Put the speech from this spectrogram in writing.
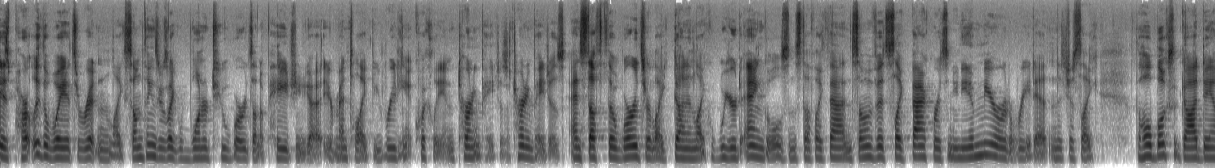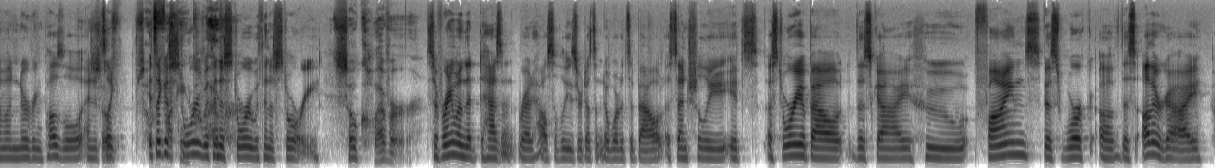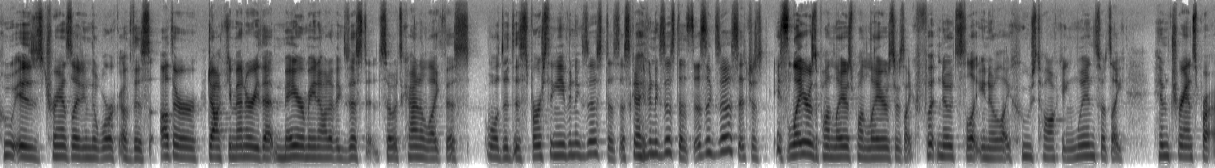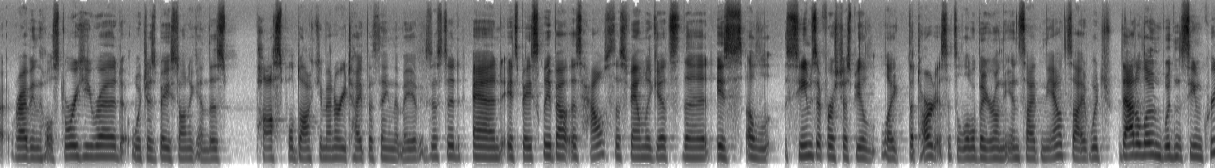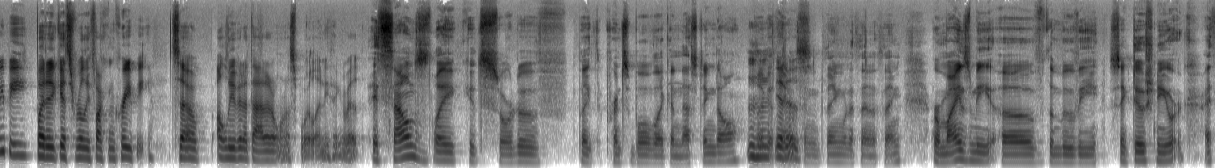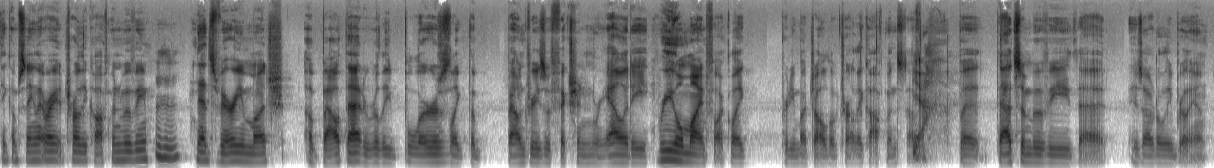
is partly the way it's written. Like some things, there's like one or two words on a page, and you got you're meant to like be reading it quickly and turning pages and turning pages and stuff. The words are like done in like weird angles and stuff like that, and some of it's like backwards, and you need a mirror to read it, and it's just like the whole book's a goddamn unnerving puzzle, and it's So- like so it's like a story within a story within a story. So clever. So, for anyone that hasn't read House of Leaves or doesn't know what it's about, essentially it's a story about this guy who finds this work of this other guy who is translating the work of this other documentary that may or may not have existed. So, it's kind of like this. Well, did this first thing even exist? Does this guy even exist? Does this exist? It's just it's layers upon layers upon layers. There's like footnotes to let you know like who's talking when. So it's like him transcribing the whole story he read, which is based on again this possible documentary type of thing that may have existed and it's basically about this house this family gets that is a, seems at first just be like the tardis it's a little bigger on the inside than the outside which that alone wouldn't seem creepy but it gets really fucking creepy so i'll leave it at that i don't want to spoil anything of it It sounds like it's sort of like the principle of like a nesting doll, like a Mm-hmm, it thing is. within a thing within a thing. Reminds me of the movie Synecdoche, New York. I think I'm saying that right. A Charlie Kaufman movie. Mm-hmm. That's very much about that. It really blurs like the boundaries of fiction and reality. Real mindfuck, like pretty much all of Charlie Kaufman stuff. Yeah. But that's a movie that is utterly brilliant.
